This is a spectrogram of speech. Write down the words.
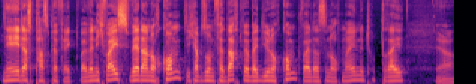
Nee, das passt perfekt. Weil wenn ich weiß, wer da noch kommt, ich habe so einen Verdacht, wer bei dir noch kommt, weil das sind auch meine Top 3. Ja.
